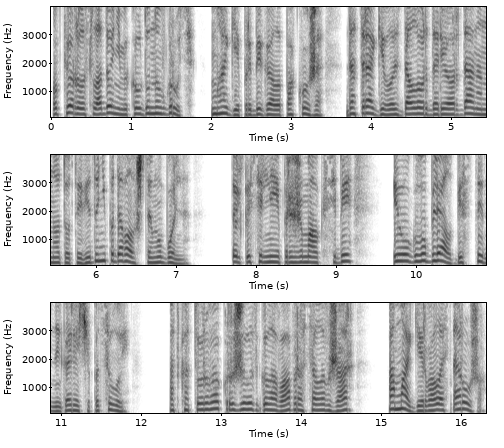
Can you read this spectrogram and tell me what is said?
уперлась ладонями колдуну в грудь. Магия пробегала по коже, дотрагивалась до лорда Риордана, но тот и виду не подавал, что ему больно. Только сильнее прижимал к себе и углублял бесстыдный горячий поцелуй, от которого кружилась голова, бросала в жар, а магия рвалась наружу.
